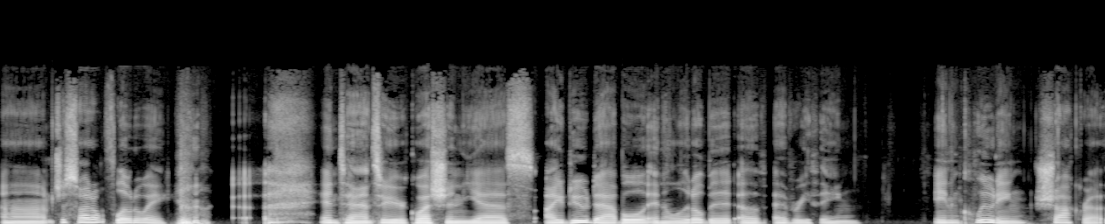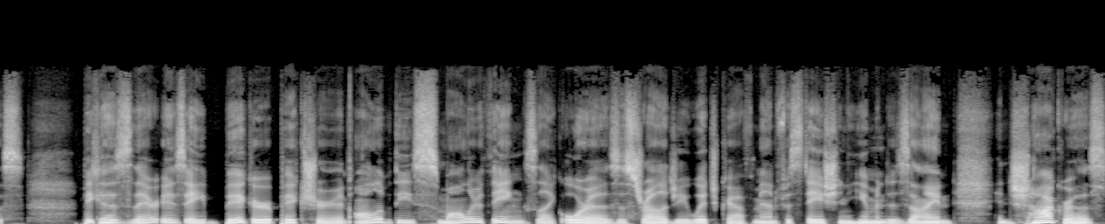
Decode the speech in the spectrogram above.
um, just so I don't float away. and to answer your question, yes, I do dabble in a little bit of everything, including chakras because there is a bigger picture and all of these smaller things like auras, astrology, witchcraft, manifestation, human design, and chakras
